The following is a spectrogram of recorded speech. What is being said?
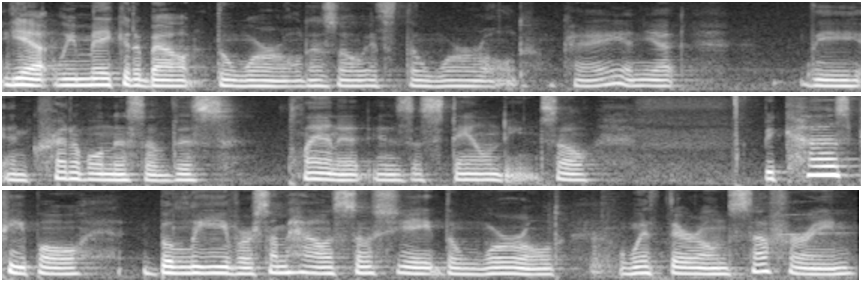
yet we make it about the world as though it's the world, okay? And yet the incredibleness of this planet is astounding. So because people believe or somehow associate the world with their own suffering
